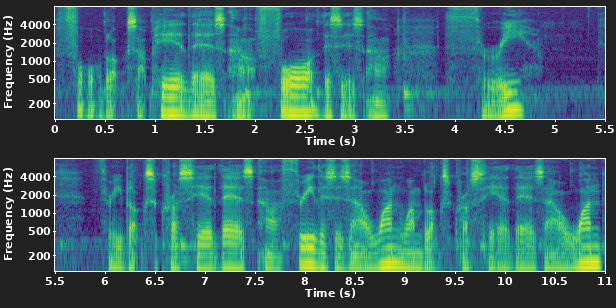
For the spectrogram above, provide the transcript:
Four blocks up here, there's our 4, this is our three. Three blocks across here, there's our three. This is our one. One blocks across here, there's our one.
